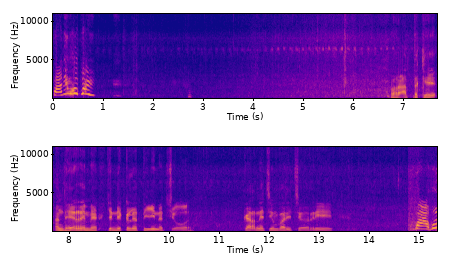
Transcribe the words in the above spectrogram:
पाणी मोपाई रात के अंधेरे में ये निकले तीन चोर। करने चिंबरी चोरी। बाबू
